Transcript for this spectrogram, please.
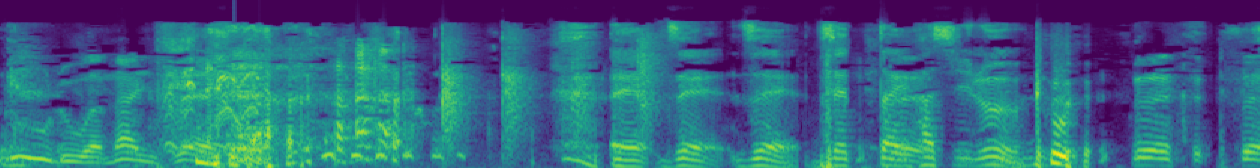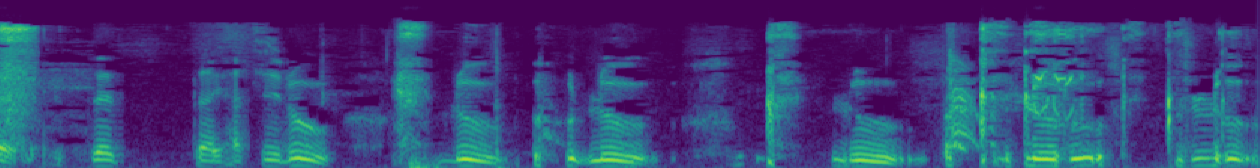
ールはないぜ。えー、ぜ、ぜ、絶対走る。ぜ、ぜ、絶対走る。ルー、ルー、ルー、ルー、ルー、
